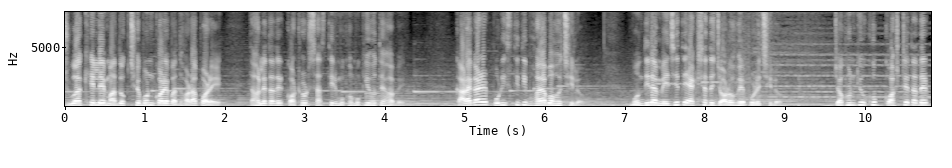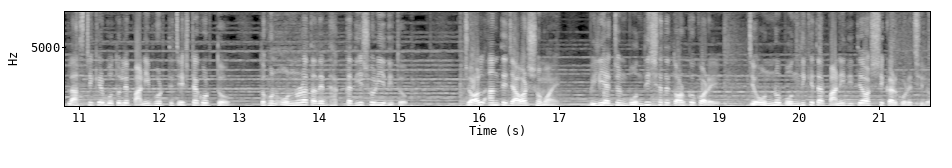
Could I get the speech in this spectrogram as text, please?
জুয়া খেলে মাদক সেবন করে বা ধরা পড়ে, তাহলে তাদের কঠোর শাস্তির মুখোমুখি হতে হবে। কারাগারের পরিস্থিতি ভয়াবহ ছিল। মন্দিরা মেঝেতে একসাথে জড়ো হয়ে পড়েছিল। যখন কেউ খুব কষ্টে তাদের প্লাস্টিকের বোতলে পানি ভরতে চেষ্টা করত, তখন অন্যরা তাদের ধাক্কা দিয়ে সরিয়ে দিত। জল আনতে যাওয়ার সময়, বিলি একজন বন্দির সাথে তর্ক করে যে অন্য বন্দিকে তার পানি দিতে অস্বীকার করেছিল।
